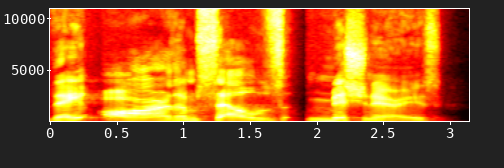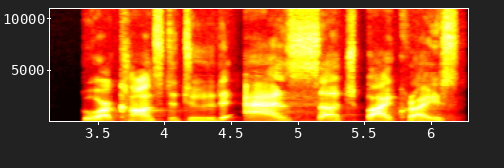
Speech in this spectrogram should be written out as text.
They are themselves missionaries who are constituted as such by Christ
